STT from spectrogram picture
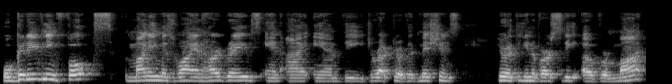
Well, good evening, folks. My name is Ryan Hargraves, and I am the Director of Admissions here at the University of Vermont.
